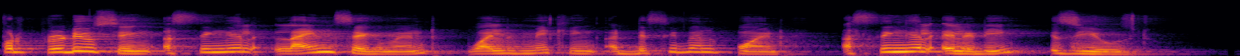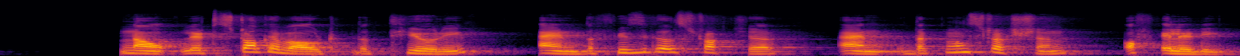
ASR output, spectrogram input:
for producing a single line segment while making a decimal point a single LED is used. Now let's talk about the theory and the physical structure and the construction of LED.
